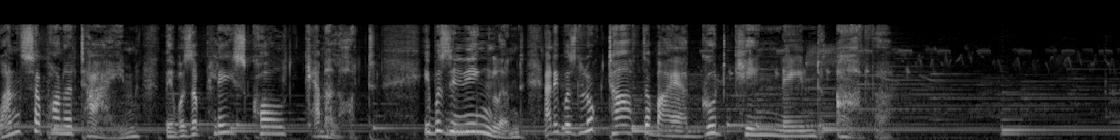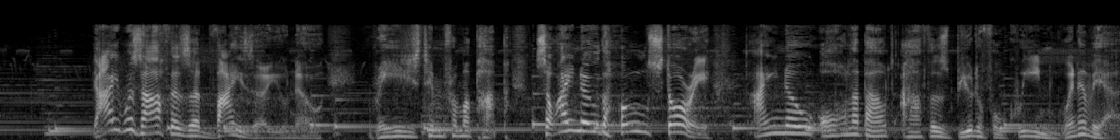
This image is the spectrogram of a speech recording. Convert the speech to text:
Once upon a time, there was a place called Camelot. It was in England, and it was looked after by a good king named Arthur. I was Arthur's advisor, you know. Raised him from a pup, so I know the whole story. I know all about Arthur's beautiful queen, Guinevere.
